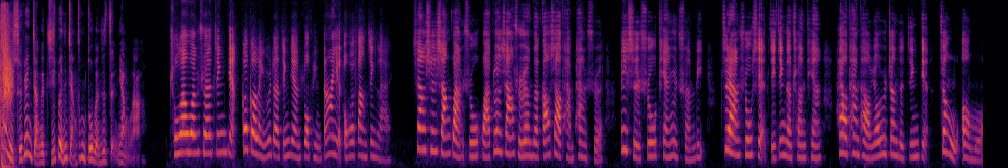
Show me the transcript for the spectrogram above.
那你随便讲个几本，你讲这么多本是怎样啦？除了文学经典，各个领域的经典作品当然也都会放进来，像是商管书华顿商学院的高效谈判学，历史书《天与权力》，自然书写《寂静的春天》，还有探讨忧郁症的经典《正午恶魔》，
